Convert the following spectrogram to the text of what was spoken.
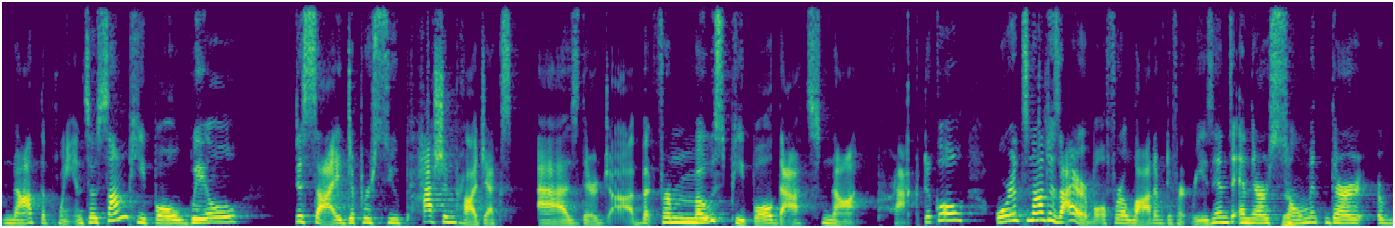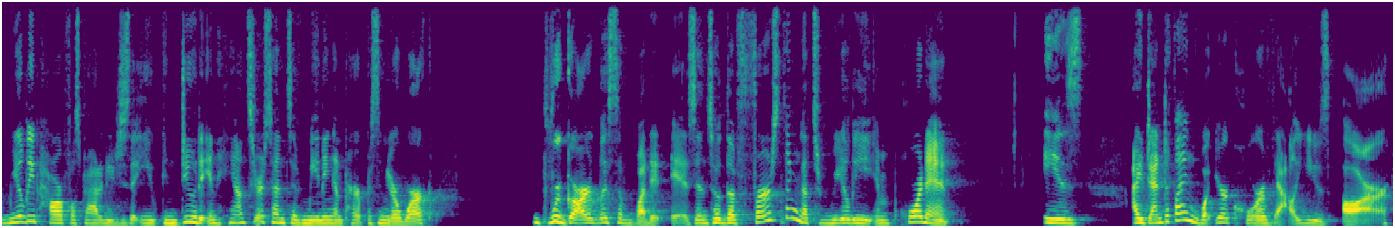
not the point. And so some people will decide to pursue passion projects as their job. But for most people, that's not practical or it's not desirable for a lot of different reasons and there are so yeah. many there are really powerful strategies that you can do to enhance your sense of meaning and purpose in your work regardless of what it is and so the first thing that's really important is identifying what your core values are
